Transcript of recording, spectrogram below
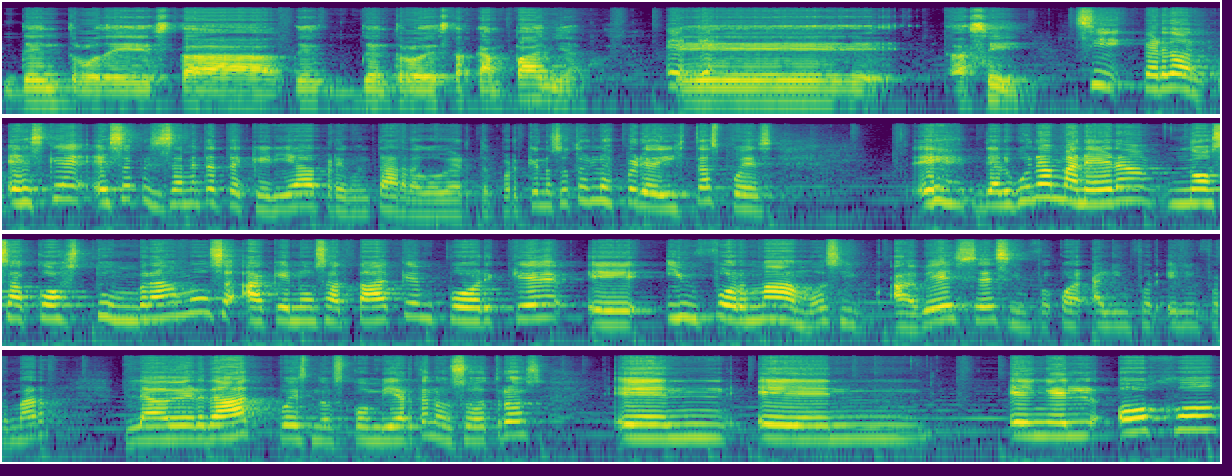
dentro de esta, dentro de esta campaña. Eh, eh, así. Sí, perdón, es que eso precisamente te quería preguntar, Dagoberto, porque nosotros los periodistas, pues, eh, de alguna manera nos acostumbramos a que nos ataquen porque informamos y a veces al el informar la verdad, pues nos convierte a nosotros en, en, en el ojo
